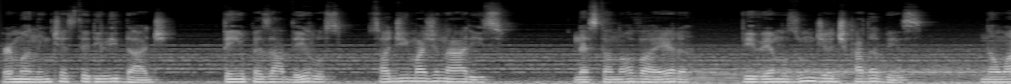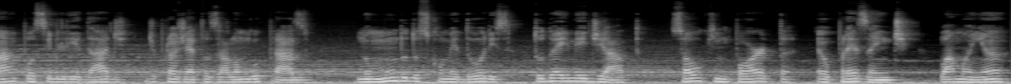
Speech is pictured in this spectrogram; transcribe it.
permanente esterilidade. Tenho pesadelos só de imaginar isso. Nesta nova era, vivemos um dia de cada vez. Não há possibilidade de projetos a longo prazo. No mundo dos comedores, tudo é imediato. Só o que importa é o presente. O amanhã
